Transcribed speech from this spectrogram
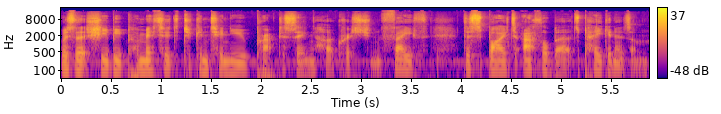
was that she be permitted to continue practicing her Christian faith despite Athelbert's paganism.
